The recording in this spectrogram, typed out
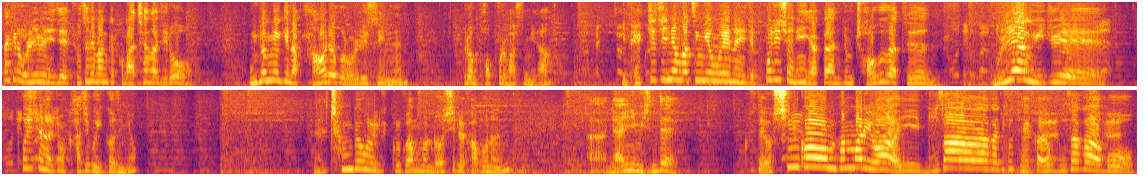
사기를 올리면 이제 조선의 반격과 마찬가지로 공격력이나 방어력을 올릴 수 있는 그런 버프를 받습니다. 이 백제 진영 같은 경우에는 이제 포지션이 약간 좀 저그 같은? 물량 위주의 네, 포지션을 좀? 가지고 있거든요. 네, 창병을 이끌고 한번 러시를 가보는 아, 야이님이신데 글쎄요 신검 한 마리와 이 무사 가지고 될까요? 무사가 뭐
